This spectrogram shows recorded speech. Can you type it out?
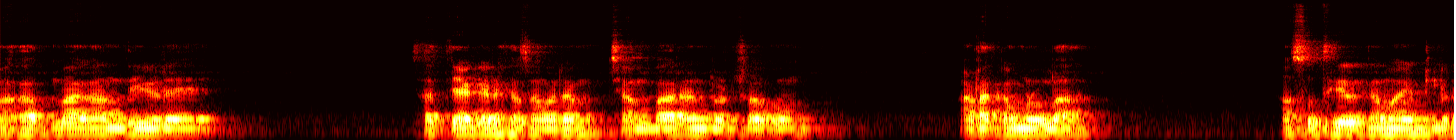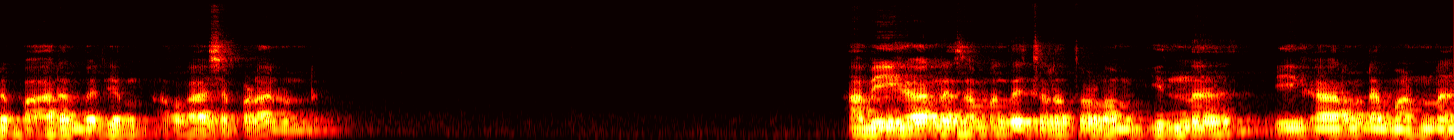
മഹാത്മാഗാന്ധിയുടെ സത്യാഗ്രഹ സമരം ചമ്പാരൻ പ്രക്ഷോഭം അടക്കമുള്ള അസുദീർഘമായിട്ടുള്ളൊരു പാരമ്പര്യം അവകാശപ്പെടാനുണ്ട്. ആ ബീഹാറിനെ സംബന്ധിച്ചിടത്തോളം ഇന്ന് ബീഹാറിന്റെ മണ്ണ്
